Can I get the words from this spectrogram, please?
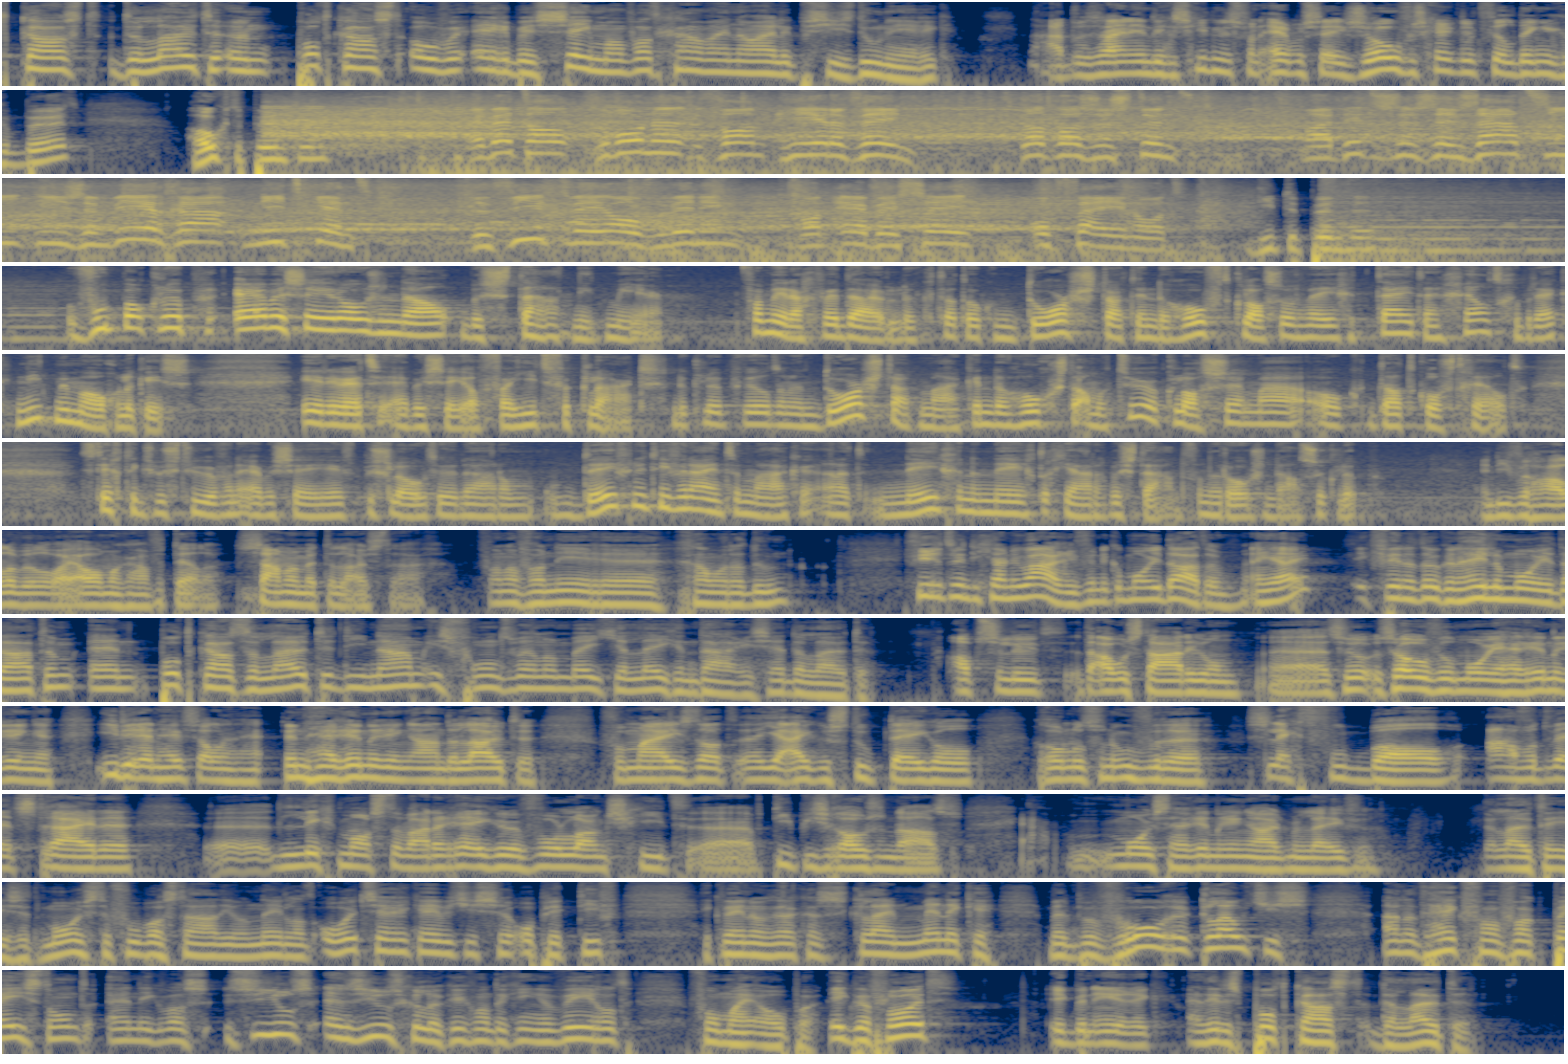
podcast De Luiten, een podcast over RBC. Maar wat gaan wij nou eigenlijk precies doen, Erik? Nou, er zijn in de geschiedenis van RBC zo verschrikkelijk veel dingen gebeurd. Hoogtepunten. Er werd al gewonnen van Herenveen. Dat was een stunt. Maar dit is een sensatie die zijn weerga niet kent. De 4-2 overwinning van RBC op Feyenoord. Dieptepunten. Voetbalclub RBC Roosendaal bestaat niet meer. Vanmiddag werd duidelijk dat ook een doorstart in de hoofdklasse vanwege tijd- en geldgebrek niet meer mogelijk is. Eerder werd RBC al failliet verklaard. De club wilde een doorstart maken in de hoogste amateurklasse, maar ook dat kost geld. Het stichtingsbestuur van RBC heeft besloten daarom om definitief een eind te maken aan het 99-jarig bestaan van de Roosendaalse club. En die verhalen willen wij allemaal gaan vertellen, samen met de luisteraar. Vanaf wanneer eh, gaan we dat doen? 24 januari vind ik een mooie datum. En jij? Ik vind het ook een hele mooie datum. En podcast De Luiten, die naam is voor ons wel een beetje legendarisch, hè, De Luiten. Absoluut. Het oude stadion. Uh, zo, zoveel mooie herinneringen. Iedereen heeft wel een, een, herinnering aan de Luiten. Voor mij is dat uh, je eigen stoeptegel. Ronald van Oeveren. Slecht voetbal. Avondwedstrijden. Uh, lichtmasten waar de regen voorlangs schiet. typisch Roosendaals. Ja, mooiste herinneringen uit mijn leven. De Luiten is het mooiste voetbalstadion in Nederland ooit, zeg ik eventjes uh, objectief. Ik weet nog dat ik als klein manneke met bevroren klauwtjes aan het hek van vak P stond. En ik was ziels en zielsgelukkig, want er ging een wereld voor mij open. Ik ben Floyd. Ik ben Erik. En dit is podcast De Luiten.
